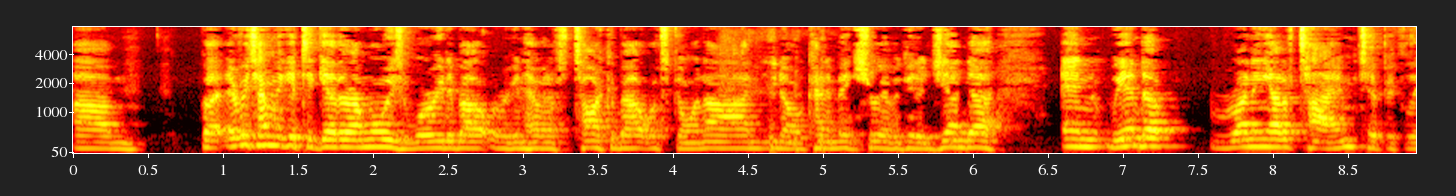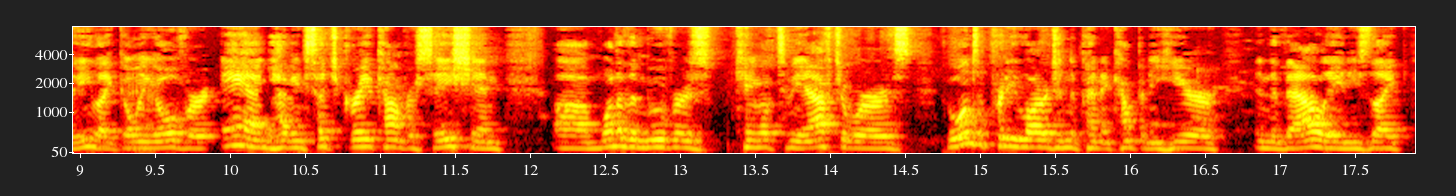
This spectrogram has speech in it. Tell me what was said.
Um, but every time we get together, I'm always worried about we're going to have enough to talk about what's going on, you know, kind of make sure we have a good agenda. And we end up running out of time typically, like going over and having such great conversation. Um, one of the movers came up to me afterwards, who owns a pretty large independent company here in the Valley. And he's like,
